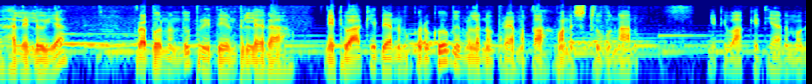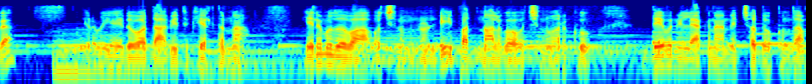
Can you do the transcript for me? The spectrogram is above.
హలెలుయ ప్రభునందు ప్రీదేవన్ పిల్లేరా నేటి వాక్య ధ్యానం కొరకు మిమ్మలను ప్రేమతో ఆహ్వానిస్తూ ఉన్నాను. నేటి వాక్య ధ్యానముగా ఇరవై ఐదవ దావీదు కీర్తన ఎనిమిదవ వచనం నుండి పద్నాలుగవ వచనం వరకు దేవుని లేఖనాన్ని చదువుకుందాం.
